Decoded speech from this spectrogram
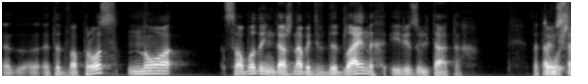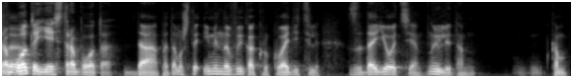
э, этот вопрос, но свобода не должна быть в дедлайнах и результатах. То Потому есть что, работа есть работа. Да, потому что именно вы, как руководитель, задаете, ну или там, ком-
